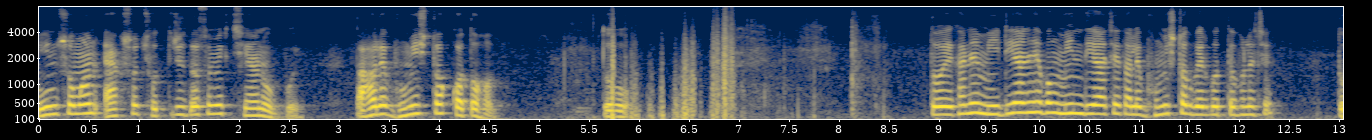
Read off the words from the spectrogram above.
মিন সমান একশো ছত্রিশ দশমিক ছিয়ানব্বই। তাহলে ভূমিষ্ঠক কত হবে? তো তো এখানে মিডিয়ান এবং মিন দেওয়া আছে, তাহলে ভূমিষ্ঠক বের করতে বলেছে। তো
